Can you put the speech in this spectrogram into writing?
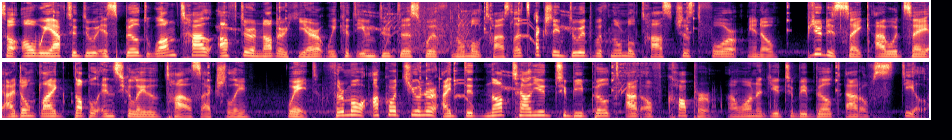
So all we have to do is build one tile after another here. We could even do this with normal tiles. Let's actually do it with normal tiles just for, you know, beauty's sake, I would say. I don't like double insulated tiles, actually. Wait, Thermo Aqua Tuner, I did not tell you to be built out of copper. I wanted you to be built out of steel.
